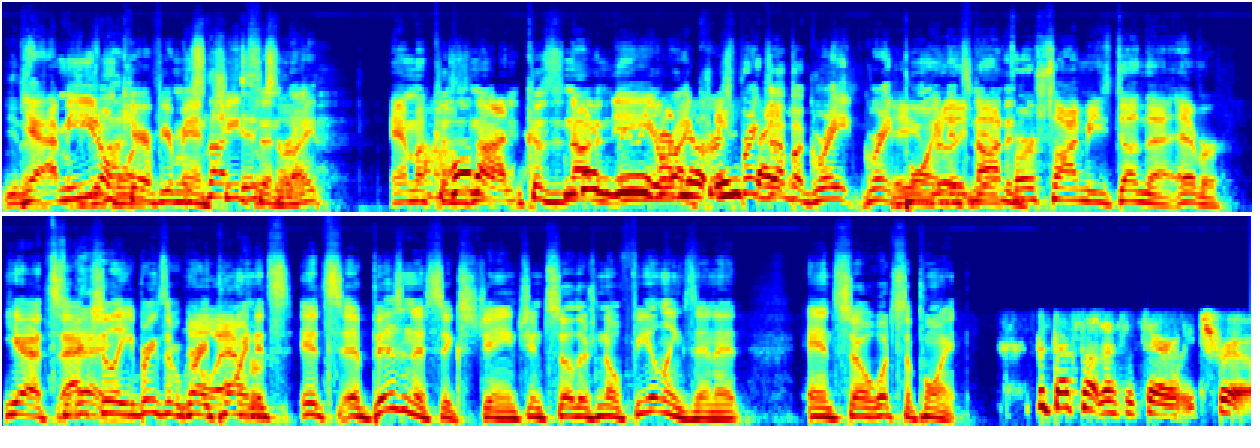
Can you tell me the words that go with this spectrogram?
you know. Yeah, I mean, you don't not- care if your man cheats, then, right? Emma, uh, because Hold it's not because it's not an. really you're right. no Chris brings up a great great He point. really it's not did. a, first time he's done that ever. Yeah, it's Today. actually he brings up a great No, point. ever. It's it's a business exchange, and so there's no feelings in it. And so, what's the point? but that's not necessarily true.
